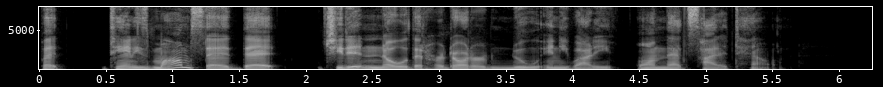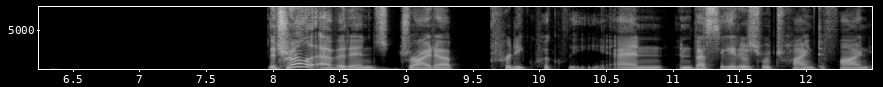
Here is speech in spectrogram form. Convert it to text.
But Tiane's mom said that she didn't know that her daughter knew anybody on that side of town. The trail of evidence dried up pretty quickly, and investigators were trying to find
